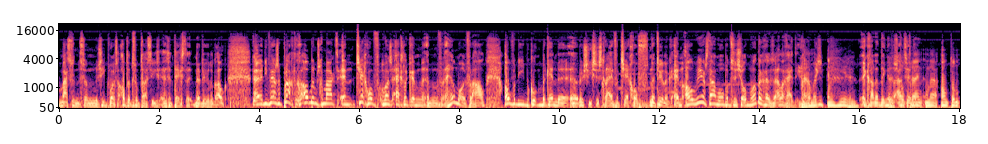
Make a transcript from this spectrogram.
maar zijn, zijn muziek was altijd fantastisch. En zijn teksten natuurlijk ook. diverse prachtige albums gemaakt. En Tsjechov was eigenlijk een, een heel mooi verhaal. Over die bekende Russische schrijver Tsjechov natuurlijk. En alweer staan we op het station. Wat een gezelligheid. Ik ga Dames ding, en heren. Ik ga dat ding de stoptrein naar Anton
